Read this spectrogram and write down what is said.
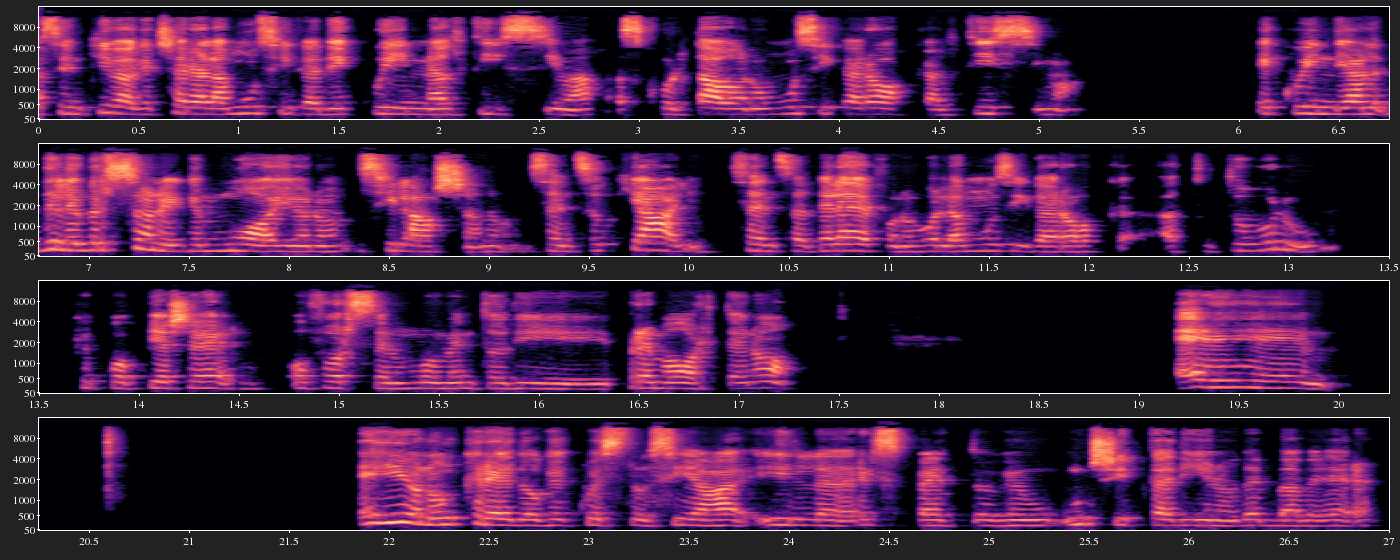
sentiva che c'era la musica dei Queen altissima, ascoltavano musica rock altissima e quindi delle persone che muoiono si lasciano senza occhiali, senza telefono, con la musica rock a tutto volume, che può piacere, o forse in un momento di premorte no. E, e io non credo che questo sia il rispetto che un, cittadino debba avere,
